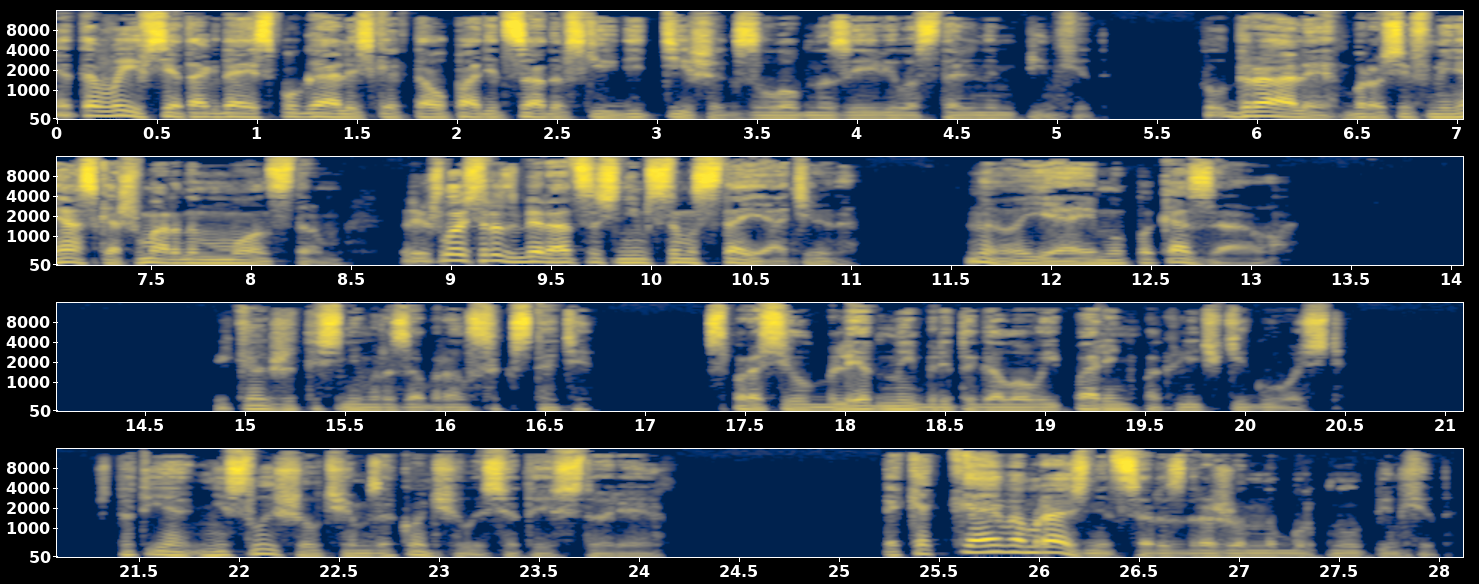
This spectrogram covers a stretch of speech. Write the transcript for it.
«Это вы все тогда испугались, как толпа детсадовских детишек», — злобно заявил остальным Пинхед. «Удрали, бросив меня с кошмарным монстром. Пришлось разбираться с ним самостоятельно. Но я ему показал». «И как же ты с ним разобрался, кстати?» — спросил бледный бритоголовый парень по кличке Гвоздь. «Что-то я не слышал, чем закончилась эта история». «Да какая вам разница?» — раздраженно буркнул Пинхет.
